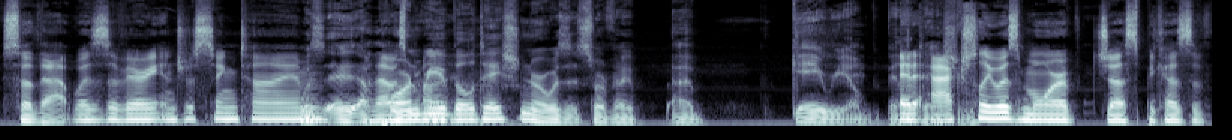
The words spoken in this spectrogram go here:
so that was a very interesting time Was it a and that was porn probably- rehabilitation or was it sort of a, a gay rehabilitation? it actually was more of just because of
